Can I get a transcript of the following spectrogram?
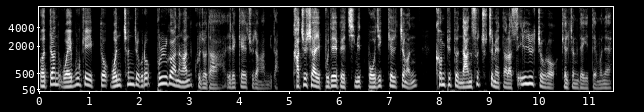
어떠한 외부 개입도 원천적으로 불가능한 구조다 이렇게 주장합니다. 카츄샤의 부대 배치 및 보직 결정은 컴퓨터 난수 추점에 따라서 일률적으로 결정되기 때문에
